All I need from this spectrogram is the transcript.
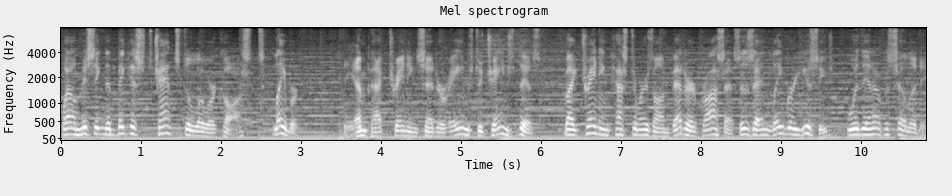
while missing the biggest chance to lower costs, labor. The Impact Training Center aims to change this by training customers on better processes and labor usage within a facility.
